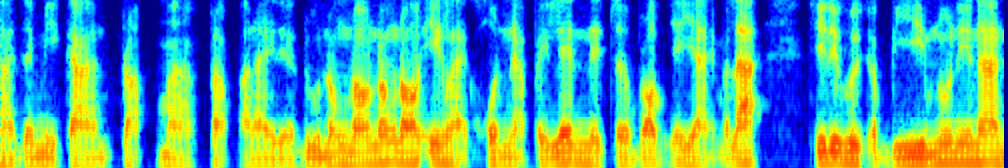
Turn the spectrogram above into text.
อาจจะมีการปรับมากปรับอะไรเดี๋ยวดูน้องๆน้องๆเองหลายคนเนี่ยไปเล่นในเจอบล็อกใหญ่ๆมาละที่ได้คุยกับบีมนู่นนี่นั่น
